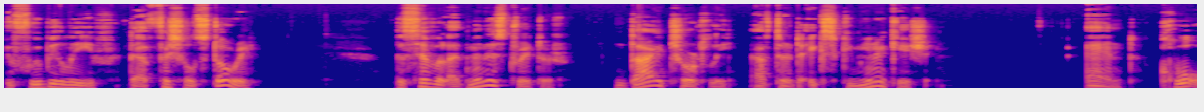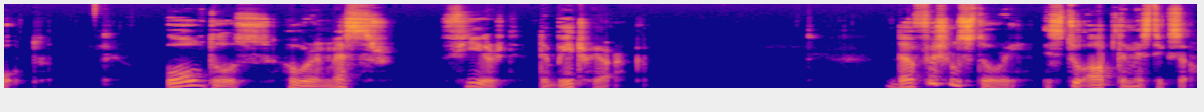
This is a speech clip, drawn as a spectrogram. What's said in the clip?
if we believe the official story, the civil administrator died shortly after the excommunication. And, quote, all those who were in Misr feared the patriarch. The official story is too optimistic, so.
